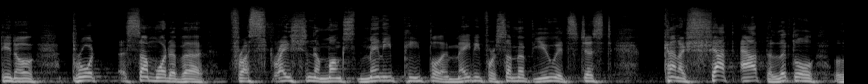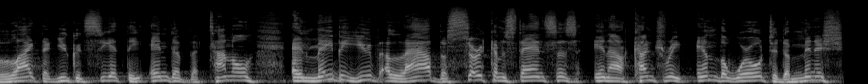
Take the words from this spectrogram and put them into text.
you know, brought somewhat of a frustration amongst many people. And maybe for some of you, it's just kind of shut out the little light that you could see at the end of the tunnel. And maybe you've allowed the circumstances in our country, in the world, to diminish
